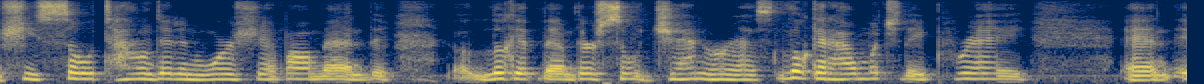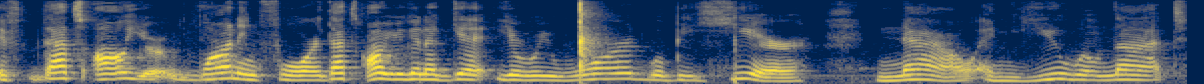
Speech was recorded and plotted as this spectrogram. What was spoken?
she's so talented in worship. Oh man, they, uh, look at them. They're so generous. Look at how much they pray. And if that's all you're wanting for, that's all you're going to get. Your reward will be here now, and you will not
